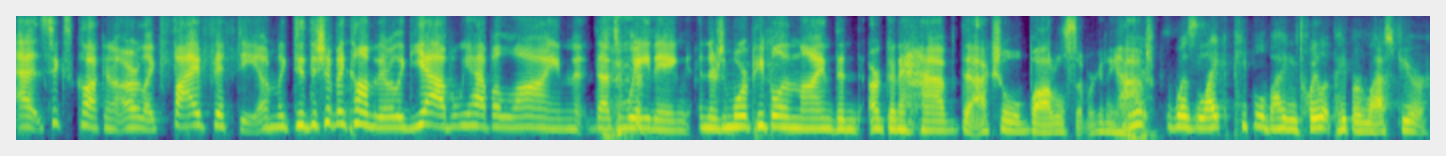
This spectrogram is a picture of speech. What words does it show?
at six o'clock and or like five fifty. I'm like, did the shipment come? They were like, yeah, but we have a line that's waiting, and there's more people in line than are going to have the actual bottles that we're going to have. It was like people buying toilet paper last year.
